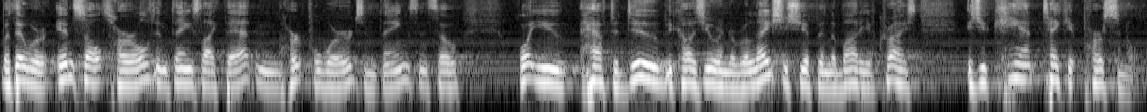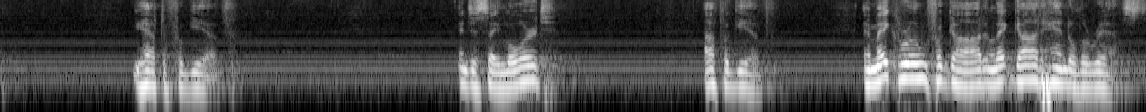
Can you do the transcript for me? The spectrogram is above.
but there were insults hurled and things like that, and hurtful words and things. And so, what you have to do because you're in a relationship in the body of Christ is you can't take it personal. You have to forgive. And just say, Lord, I forgive. And make room for God and let God handle the rest.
